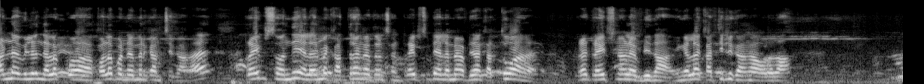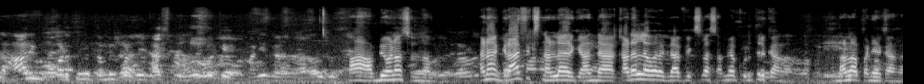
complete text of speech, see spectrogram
அண்ணன் வில்லன் நல்லா கொலை பண்ற மாதிரி காமிச்சிருக்காங்க. ட்ரைப்ஸ் வந்து எல்லாருமே கத்துறாங்க கத்துறாங்க. ட்ரைப்ஸ் வந்து எல்லாமே அப்படிதான் கத்துவாங்க. ஆனால் ட்ரைப்ஸ்னால அப்படிதான். இங்க எல்லாம் கத்திட்டு இருக்காங்க பண்ணியிருக்காங்க ஆ அப்படி வேணா சொல்லலாம். bro. ஆனா கிராஃபிக்ஸ் நல்லா இருக்கு. அந்த கடல்ல வர கிராஃபிக்ஸ்லாம் செம்மையா கொடுத்துருக்காங்க. நல்லா பண்ணியிருக்காங்க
